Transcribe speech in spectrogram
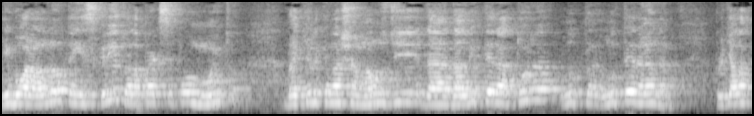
Embora ela não tenha escrito, ela participou muito daquilo que nós chamamos de, da, da literatura luterana. Porque ela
